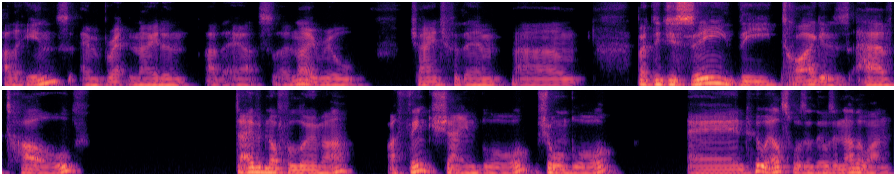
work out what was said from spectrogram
are the ins, and Brent Naden are the outs. So no real change for them. Um, but did you see the Tigers have told David Nofoaluma I think Shane Blore, Shawn Blore, and who else was it? There was another one.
